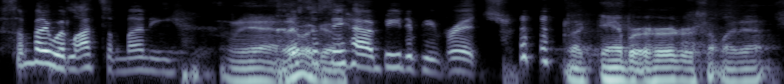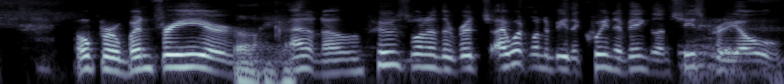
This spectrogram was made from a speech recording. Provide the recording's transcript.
Somebody with lots of money. Yeah, there Just to see how it'd be to be rich. Like Amber Heard or something like that. Oprah Winfrey, or Oh, okay. I don't know who's one of the rich. I wouldn't want to be the Queen of England. She's pretty old.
